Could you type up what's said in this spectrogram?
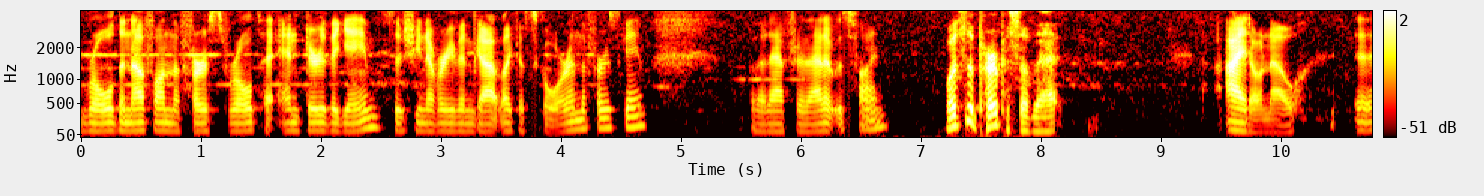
rolled enough on the first roll to enter the game, so she never even got like a score in the first game. But after that, it was fine. What's the purpose of that? I don't know. Eh,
